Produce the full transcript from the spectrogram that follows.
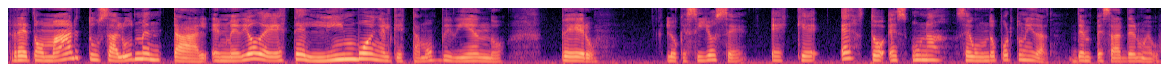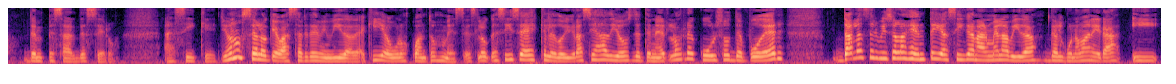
retomar tu salud mental en medio de este limbo en el que estamos viviendo. Pero lo que sí yo sé es que esto es una segunda oportunidad de empezar de nuevo, de empezar de cero. Así que yo no sé lo que va a ser de mi vida de aquí a unos cuantos meses. Lo que sí sé es que le doy gracias a Dios de tener los recursos, de poder darle servicio a la gente y así ganarme la vida de alguna manera. Y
